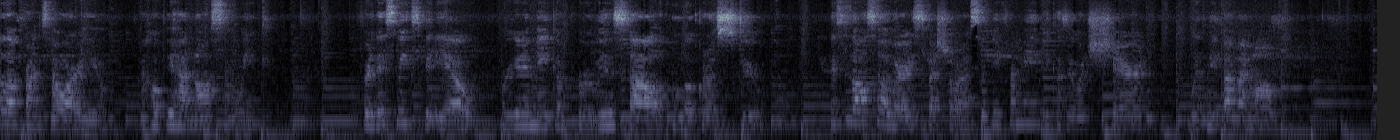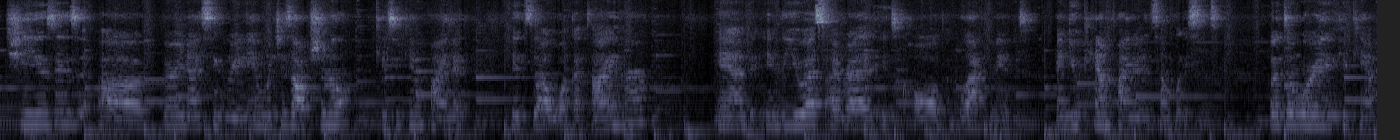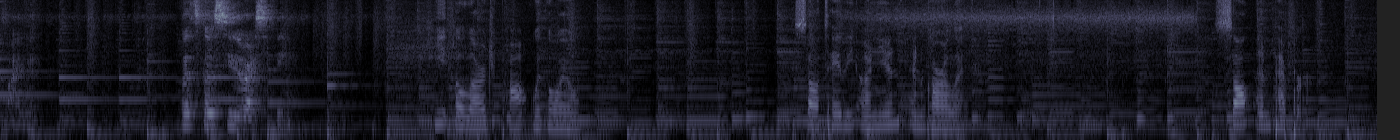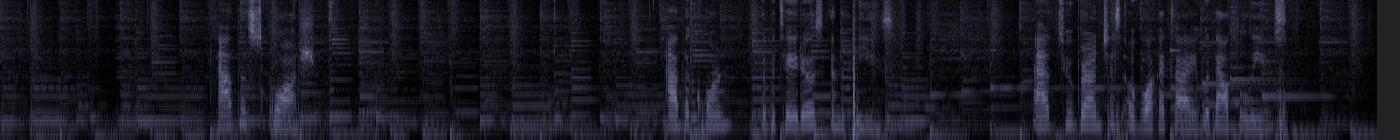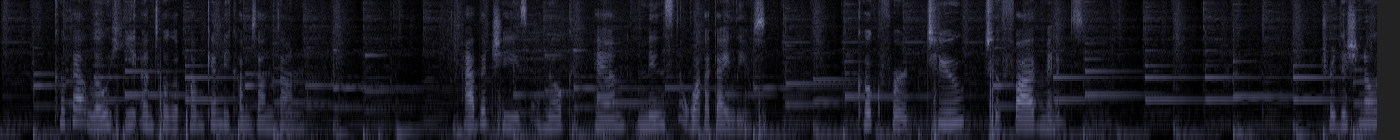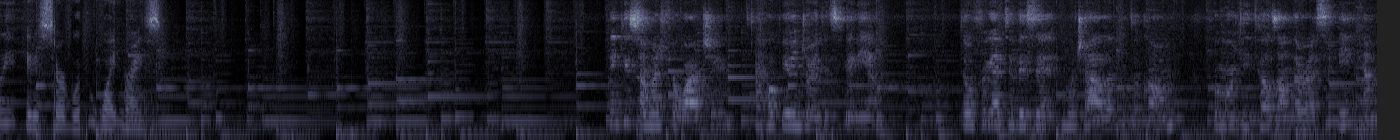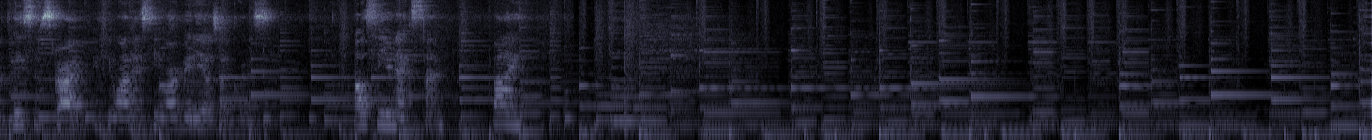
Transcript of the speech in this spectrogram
Hello friends, how are you? I hope you had an awesome week. For this week's video, we're going to make a Peruvian style locro stew. This is also a very special recipe for me because it was shared with me by my mom. She uses a very nice ingredient which is optional in case you can't find it. It's a huacatay herb and in the US I read it's called black mint and you can find it in some places. But don't worry if you can't find it. Let's go see the recipe. Heat a large pot with oil. Saute the onion and garlic. Salt and pepper. Add the squash. Add the corn, the potatoes, and the peas. Add two branches of huacatay without the leaves. Cook at low heat until the pumpkin becomes undone. Add the cheese, milk, and minced huacatay leaves. Cook for 2 to 5 minutes. Traditionally, it is served with white rice. Thank you so much for watching. I hope you enjoyed this video. Don't forget to visit muchaala.com for more details on the recipe and please subscribe if you want to see more videos like this. I'll see you next time. Bye!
